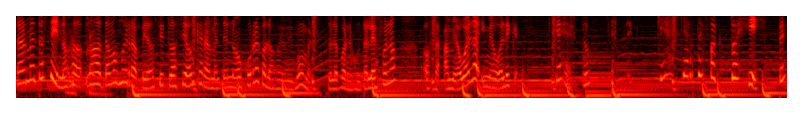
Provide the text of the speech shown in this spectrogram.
Realmente sí, nos, adaptamos muy rápido. Situación que realmente no ocurre con los baby boomers. Tú le pones un teléfono, o sea, a mi abuela y mi abuela y que, ¿qué es esto? Este, ¿qué, qué artefacto es este?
